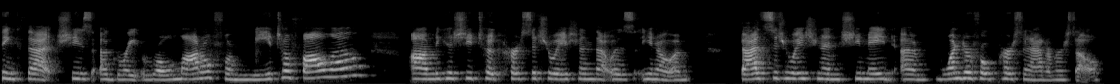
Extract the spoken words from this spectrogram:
think that she's a great role model for me to follow um, because she took her situation that was, you know, a bad situation and she made a wonderful person out of herself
